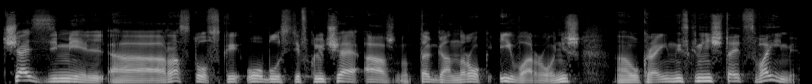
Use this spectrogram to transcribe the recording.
часть земель э, Ростовской области, включая Ажно, Таганрог и Воронеж, э, Украина искренне считает своими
